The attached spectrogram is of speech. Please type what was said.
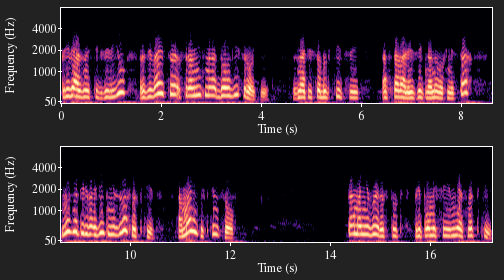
привязанности к жилью развивается в сравнительно долгие сроки. Значит, чтобы птицы оставались жить на новых местах, нужно перевозить не взрослых птиц, а маленьких птенцов. Там они вырастут при помощи местных птиц,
